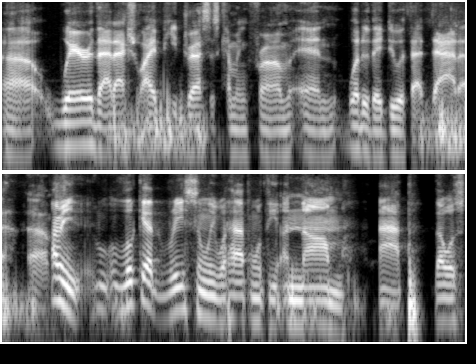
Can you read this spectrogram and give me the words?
uh, where that actual IP address is coming from and what do they do with that data. Um, I mean, look at recently what happened with the ANOM app that was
